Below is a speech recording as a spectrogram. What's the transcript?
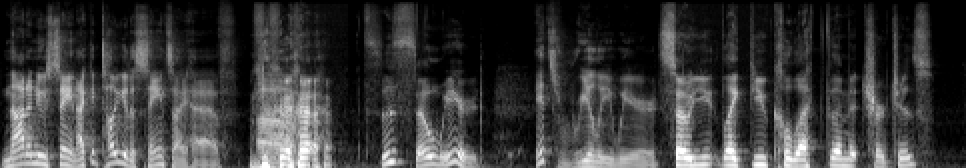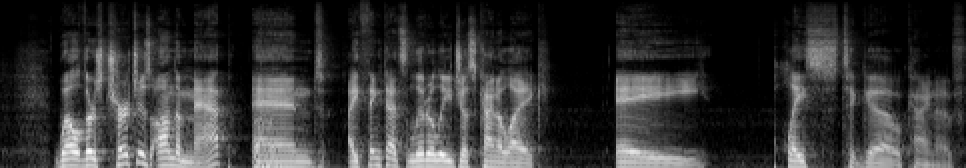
not a new saint. I could tell you the saints I have. Um, this is so weird. it's really weird. So you like do you collect them at churches? Well, there's churches on the map, Uh-huh. and I think that's literally just kind of like a place to go, kind of.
